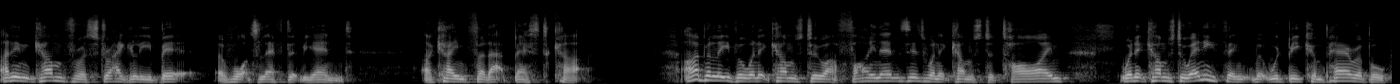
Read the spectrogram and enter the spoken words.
I didn't come for a straggly bit of what's left at the end. I came for that best cut. I believe that when it comes to our finances, when it comes to time, when it comes to anything that would be comparable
